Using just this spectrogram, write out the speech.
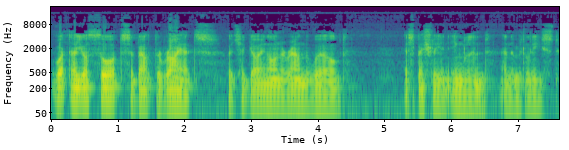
What are your thoughts about the riots which are going on around the world, especially in England and the Middle East?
